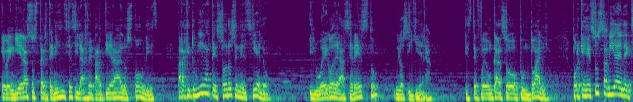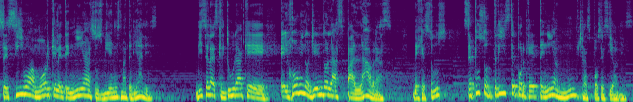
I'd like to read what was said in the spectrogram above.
que vendiera sus pertenencias y las repartiera a los pobres, para que tuviera tesoros en el cielo, y luego de hacer esto, lo siguiera. Este fue un caso puntual, porque Jesús sabía el excesivo amor que le tenía a sus bienes materiales. Dice la escritura que el joven oyendo las palabras de Jesús se puso triste porque tenía muchas posesiones.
